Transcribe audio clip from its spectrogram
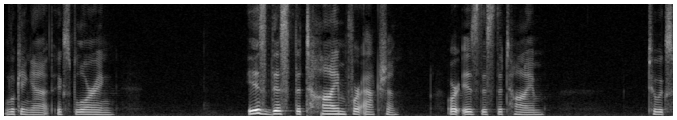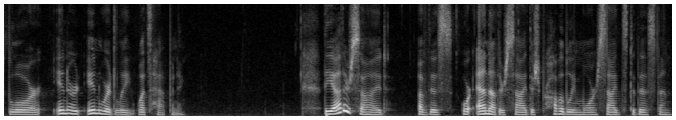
Looking at, exploring is this the time for action? Or is this the time to explore inner, inwardly what's happening? The other side of this, or another side, there's probably more sides to this than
